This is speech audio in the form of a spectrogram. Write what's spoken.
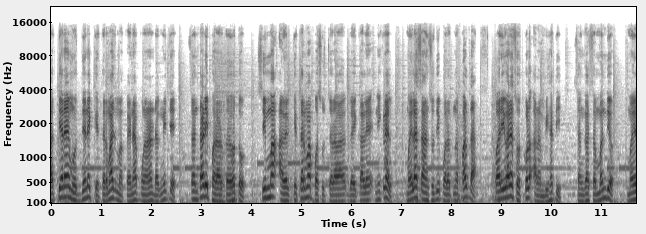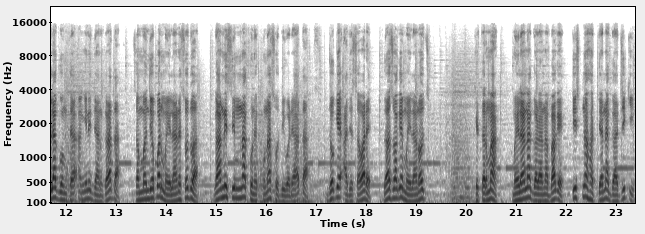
હત્યારાએ મૃતદેહને ખેતરમાં જ મકાઈના પૂણાના ડગ નીચે સંતાડી ફરાર થયો હતો. સીમમાં આવેલ ખેતરમાં પશુ ચરાવવા ગઈકાલે નીકળેલ મહિલા સાંજ સુધી પરત ન ફરતા પરિવારે શોધખોળ આરંભી હતી. સંઘર્ષ સંબંધીઓ મહિલા ગુમ થયા અંગેની જાણ કરાતા સંબંધીઓ પણ મહિલાને શોધવા ગામની સીમના ખૂને ખૂના શોધી વળ્યા હતા. જો કે આજે સવારે દસ વાગે મહિલાનો જ ખેતરમાં મહિલાના ગળાના ભાગે ત્રીસના હત્યાના ગાજીકી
